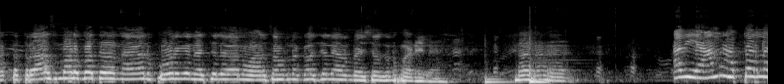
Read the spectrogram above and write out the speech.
ಅಟ್ಟ ತ್ರಾಸ ಮಾಡ್ಕೋತೇನೆ ನಾನು ಫೋನ್ಗೆ ನಚ್ಚಿಲ್ಲ ನಾನು ವಾಟ್ಸಪ್ನ ಕಳ್ಸಿಲ್ಲ ನಾನು ಮೆಸೇಜ್ ಮಾಡಿಲ್ಲ. ಹಾ. ಅದು ಯಾಮ ಹತ್ತಾರಲ್ಲ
